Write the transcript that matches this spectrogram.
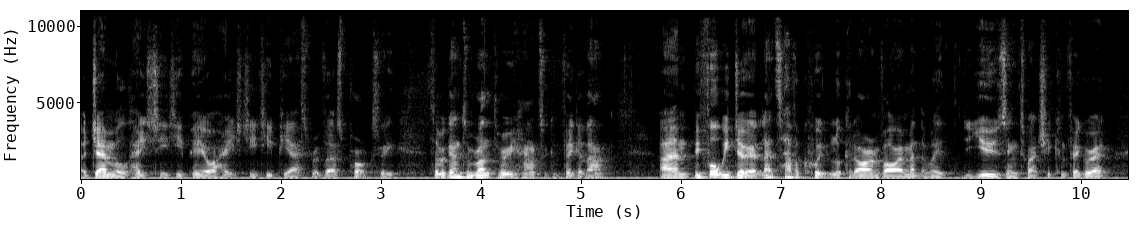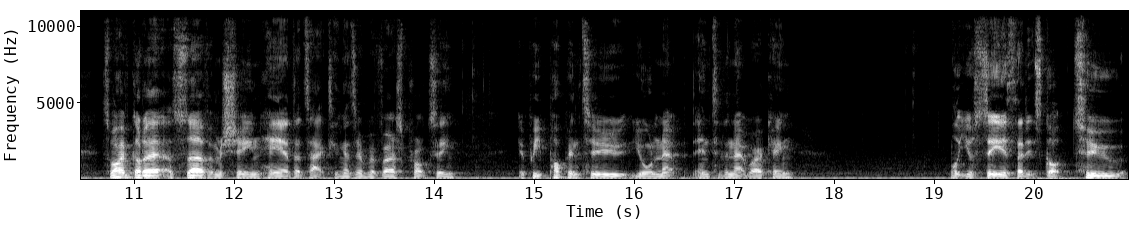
a general HTTP or HTTPS reverse proxy. So we're going to run through how to configure that. Um, before we do it, let's have a quick look at our environment that we're using to actually configure it. So I've got a, a, server machine here that's acting as a reverse proxy. If we pop into your net into the networking, what you'll see is that it's got two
